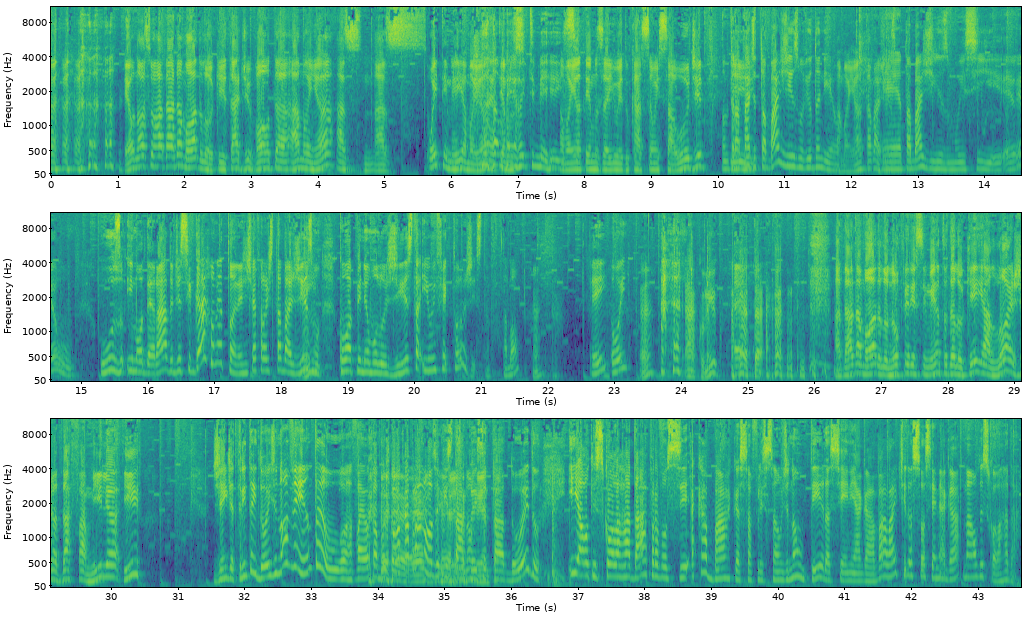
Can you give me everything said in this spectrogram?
É o nosso Radar da Módulo, que está de volta amanhã, às, às 8h30 amanhã. Né? Amanhã, temos, 8 e meia, amanhã temos aí o Educação e Saúde. Vamos tratar E de tabagismo, viu, Daniel? Amanhã tá baixinho. É, tabagismo, esse é, é o uso imoderado de cigarro, né, Tony? A gente vai falar de tabagismo com a pneumologista e o infectologista, tá bom? Hã? Ei, oi? Hã? Ah, comigo? É. tá. Radar da Módulo no oferecimento da Luquei, a loja da família e Gente, é R$ 32,90. O Rafael acabou de colocar pra nós aqui, está? R$ 32,90. Você tá doido? E Autoescola Radar para você acabar com essa aflição de não ter a CNH. Vá lá e tira a sua CNH na Autoescola Radar.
